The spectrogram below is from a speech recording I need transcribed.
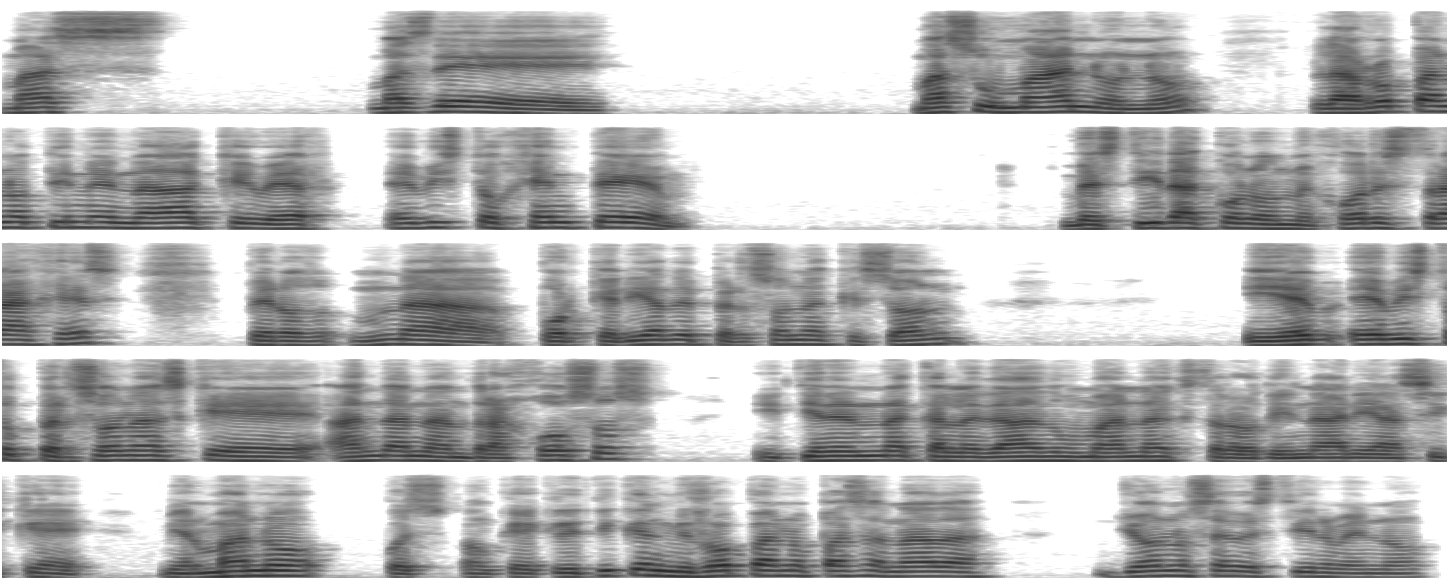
más, más de, más humano, ¿no? La ropa no tiene nada que ver he visto gente vestida con los mejores trajes, pero una porquería de persona que son, y he, visto personas que andan andrajosos y tienen una calidad humana extraordinaria, así que mi hermano, pues aunque critiquen mi ropa no pasa nada, yo no sé vestirme, ¿no?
